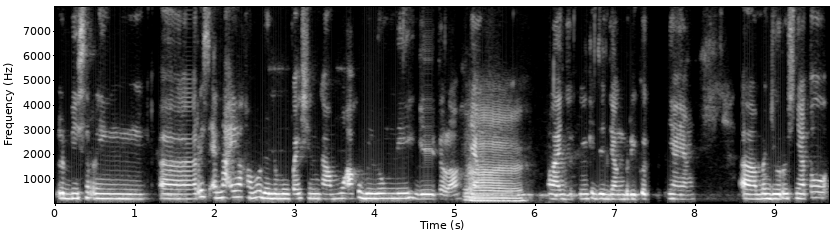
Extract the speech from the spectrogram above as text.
lebih sering uh, Riz enak ya kamu udah nemu passion kamu aku belum nih gitu loh uh. yang melanjutin ke jenjang berikutnya yang uh, menjurusnya tuh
